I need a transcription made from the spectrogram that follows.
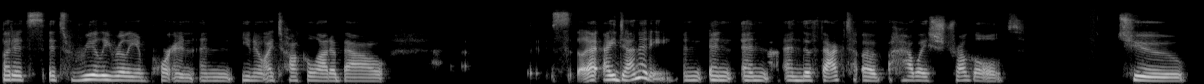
but it's it's really really important and you know i talk a lot about identity and and and and the fact of how i struggled to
